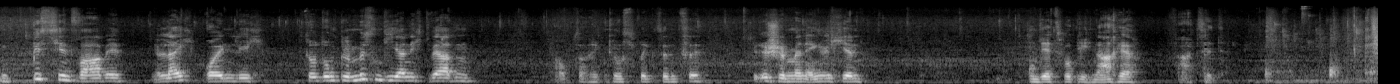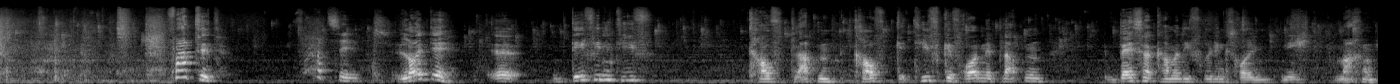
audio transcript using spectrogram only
Ein bisschen Farbe, leicht bräunlich. So dunkel müssen die ja nicht werden. Hauptsache knusprig sind sie. Bitte schön, mein Engelchen. Und jetzt wirklich nachher Fazit. Fazit. Fazit. Leute, äh, definitiv kauft Platten, kauft ge- tiefgefrorene Platten. Besser kann man die Frühlingsrollen nicht machen.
